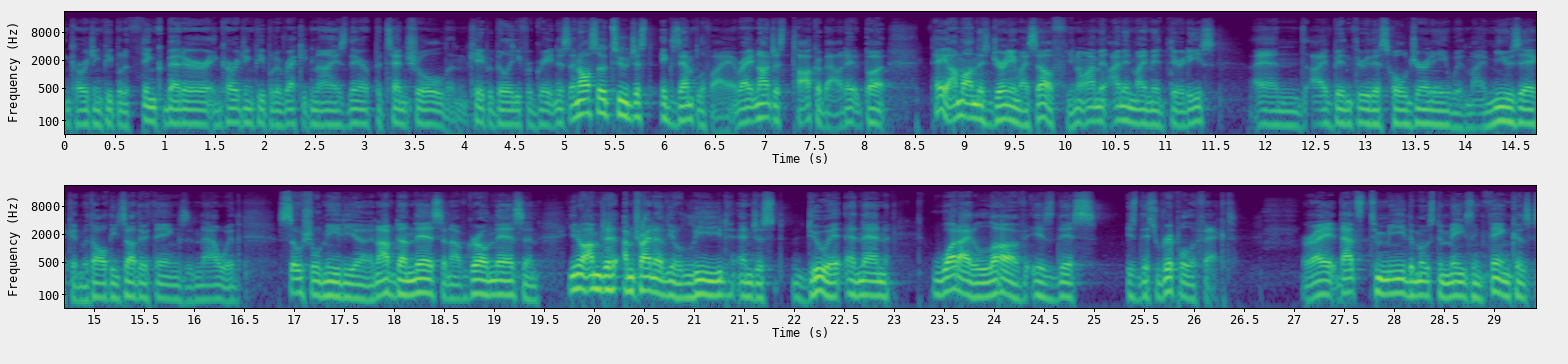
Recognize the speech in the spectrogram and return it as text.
encouraging people to think better, encouraging people to recognize their potential and capability for greatness, and also to just exemplify it, right? Not just talk about it, but hey, I'm on this journey myself. You know, I'm I'm in my mid 30s and I've been through this whole journey with my music and with all these other things and now with social media and I've done this and I've grown this and you know I'm just I'm trying to you know lead and just do it and then what I love is this is this ripple effect. Right? That's to me the most amazing thing cuz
